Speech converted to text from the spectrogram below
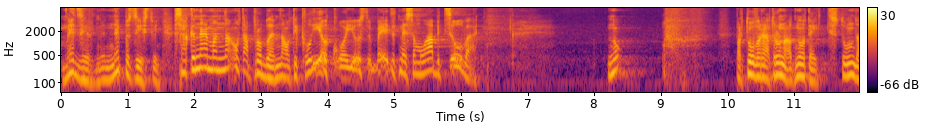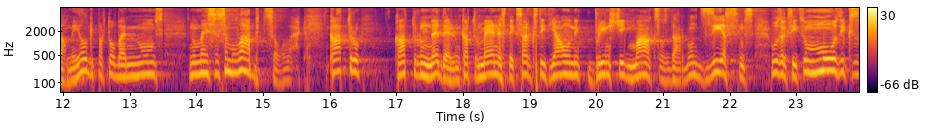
Nedzird, nepazīst viņu. Saka, nē, man nav tā problēma, nav tik liela, ko jūs beidzat. Mēs esam labi cilvēki. Nu, par to varētu runāt noteikti stundām ilgi, par to, vai mums, nu, mēs esam labi cilvēki. Katru Katru nedēļu un katru mēnesi tiek sarakstīti jauni, brīnišķīgi mākslas darbi, un dziesmas, uzrakstīts, un mūzikas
